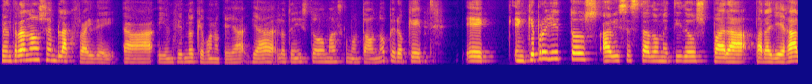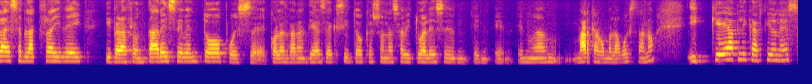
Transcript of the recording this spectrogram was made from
centrándonos en Black Friday, ah, y entiendo que bueno, que ya, ya lo tenéis todo más que montado, ¿no? Pero que eh, ¿En qué proyectos habéis estado metidos para, para, llegar a ese Black Friday y para afrontar ese evento pues, eh, con las garantías de éxito que son las habituales en, una marca como la vuestra? ¿no? ¿Y qué aplicaciones,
